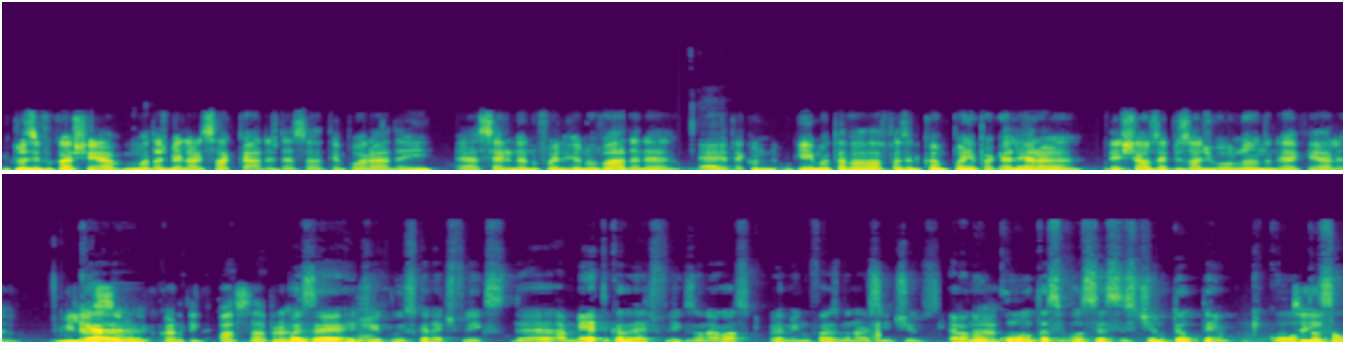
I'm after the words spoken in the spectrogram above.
Inclusive, o que eu achei uma das melhores sacadas dessa temporada aí, é, a série ainda não foi renovada, né? É. Até que o Gaiman tava lá fazendo campanha pra galera deixar os episódios rolando, né? Que, olha, humilhação cara, né, que o cara tem que passar para. Pois é, é ridículo. Isso que a Netflix. É, a métrica da Netflix é um negócio que para mim não faz o menor sentido. Ela não é. conta se você assistir no teu tempo. O que conta são,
